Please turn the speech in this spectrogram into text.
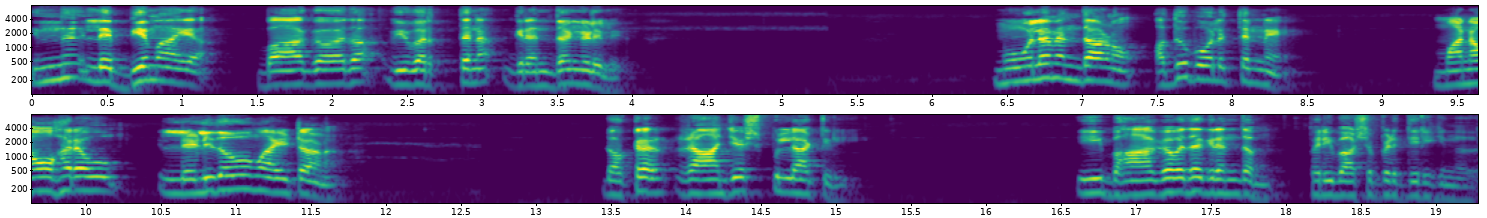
ഇന്ന് ലഭ്യമായ ഭാഗവത വിവർത്തന ഗ്രന്ഥങ്ങളിൽ മൂലമെന്താണോ അതുപോലെ തന്നെ മനോഹരവും ലളിതവുമായിട്ടാണ്. ഡോക്ടർ രാജേഷ് പുല്ലാട്ടിൽ ഈ ഭാഗവത ഗ്രന്ഥം പരിഭാഷപ്പെടുത്തിയിരിക്കുന്നത്.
